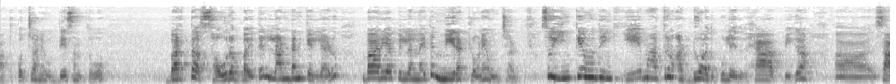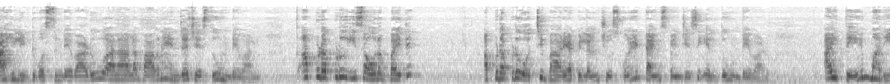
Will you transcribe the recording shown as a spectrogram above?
బతకొచ్చు అనే ఉద్దేశంతో భర్త సౌరభ్ అయితే లండన్కి వెళ్ళాడు భార్య పిల్లల్ని అయితే మీరట్లోనే ఉంచాడు. సో ఇంకేముంది? ఇంక ఏ మాత్రం అడ్డు అదుపు లేదు. హ్యాపీగా సాహిల్ ఇంటికి వస్తుండేవాడు. అలా అలా బాగానే ఎంజాయ్ చేస్తూ ఉండేవాళ్ళు. అప్పుడప్పుడు ఈ సౌరభ్ అయితే అప్పుడప్పుడు వచ్చి భార్య పిల్లల్ని చూసుకొని టైం స్పెండ్ చేసి వెళ్తూ ఉండేవాడు. అయితే మరి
